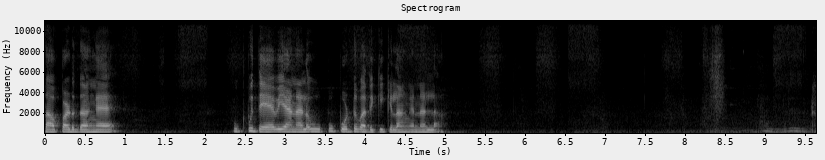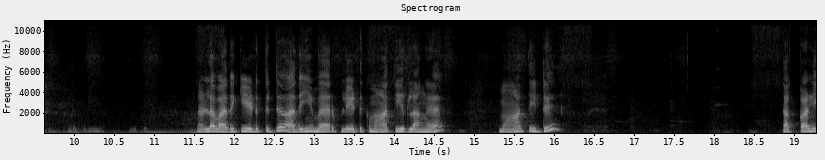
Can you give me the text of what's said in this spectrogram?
சாப்பாடு தாங்க உப்பு தேவையான அளவு உப்பு போட்டு வதக்கிக்கலாங்க நல்லா. நல்லா வதக்கி எடுத்துட்டு அதையும் வேறு பிளேட்டுக்கு மாற்றிடலாங்க மாற்றிட்டு தக்காளி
